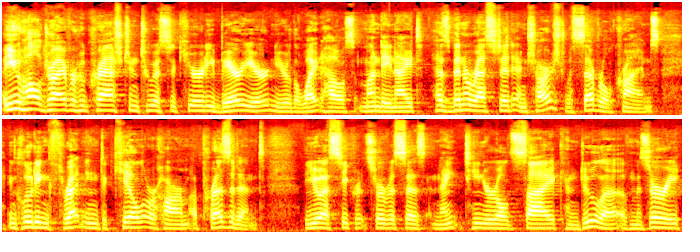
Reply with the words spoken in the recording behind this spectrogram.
A U-Haul driver who crashed into a security barrier near the White House Monday night has been arrested and charged with several crimes, including threatening to kill or harm a president. The U.S. Secret Service says 19-year-old Sai Kandula of Missouri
